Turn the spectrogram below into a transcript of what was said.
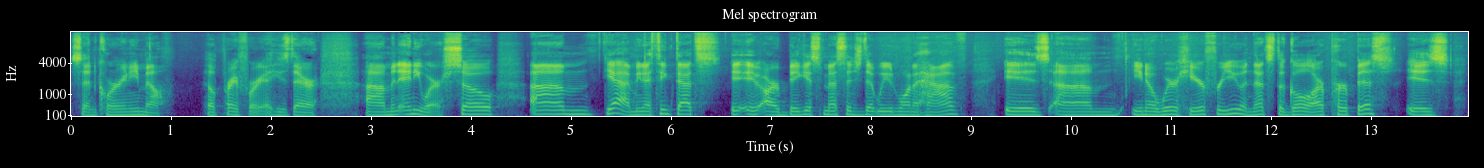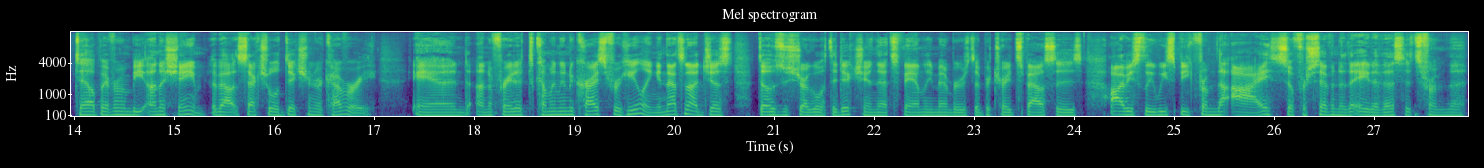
send Corey an email. He'll pray for you. He's there, um, and anywhere. So, um, yeah, I mean, I think that's it, it- our biggest message that we would want to have is, um, you know, we're here for you, and that's the goal. Our purpose is to help everyone be unashamed about sexual addiction recovery and unafraid of coming into Christ for healing. And that's not just those who struggle with addiction, that's family members, the betrayed spouses. Obviously, we speak from the I. So for seven of the eight of us, it's from the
